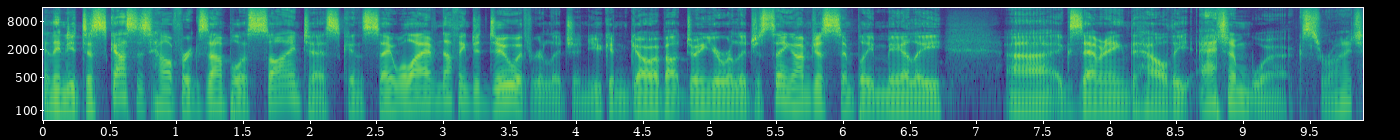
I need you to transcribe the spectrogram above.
And then he discusses how, for example, a scientist can say, Well, I have nothing to do with religion. You can go about doing your religious thing. I'm just simply merely uh, examining the, how the atom works, right?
